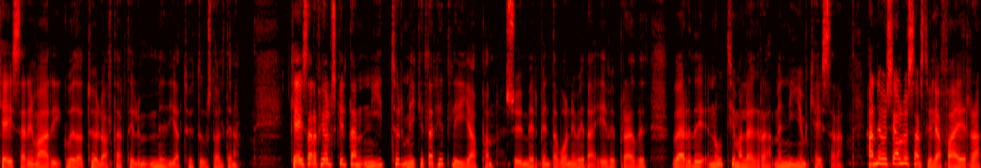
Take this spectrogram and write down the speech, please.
Keisarin var í guðatölu allt þar til um miðja 20. öldina. Keisarafjölskyldan nýtur mikillar hilli í Japan. Sumir binda voni við að yfirbræðið verði nútímalegra með nýjum keisara. Hann hefur sjálfur sagst vilja færa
